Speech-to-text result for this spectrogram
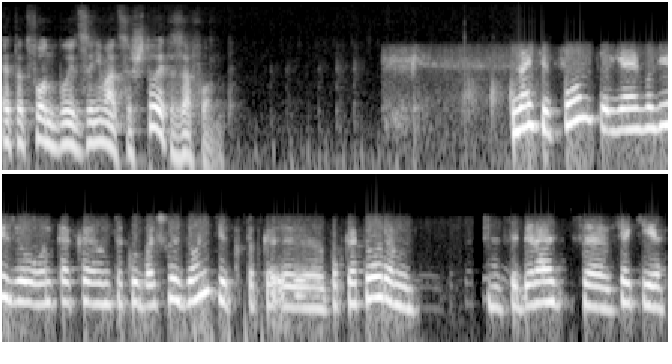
этот фонд будет заниматься? Что это за фонд? Знаете, фонд, я его вижу, он как он э, такой большой зонтик, под, э, под которым собираются всякие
